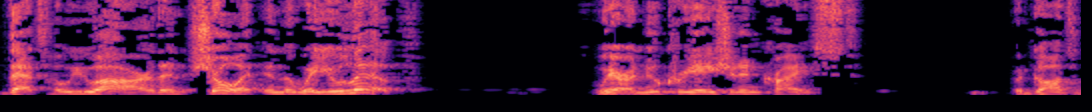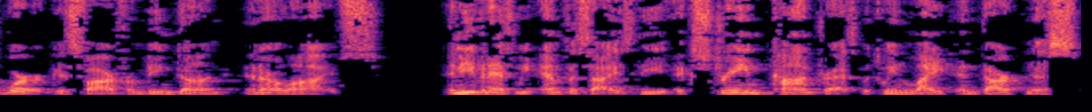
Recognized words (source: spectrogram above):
That's who you are, then show it in the way you live. We are a new creation in Christ. But God's work is far from being done in our lives. And even as we emphasize the extreme contrast between light and darkness,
